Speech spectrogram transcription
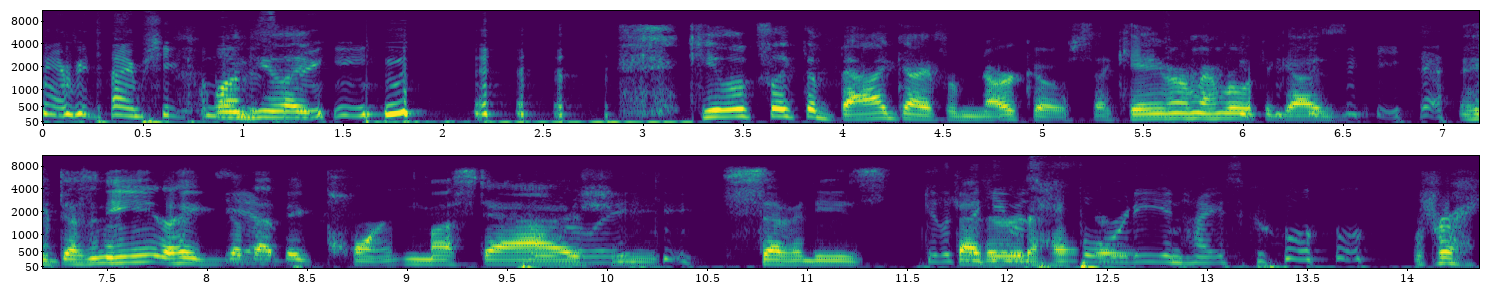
every time she'd come Well, on the he, like- screen. He looks like the bad guy from Narcos. I can't even remember what the guy's. yeah, Doesn't he? Like he's got Yeah. that big porn mustache totally. and seventies He looked like he was hair. 40 in high school. Right.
